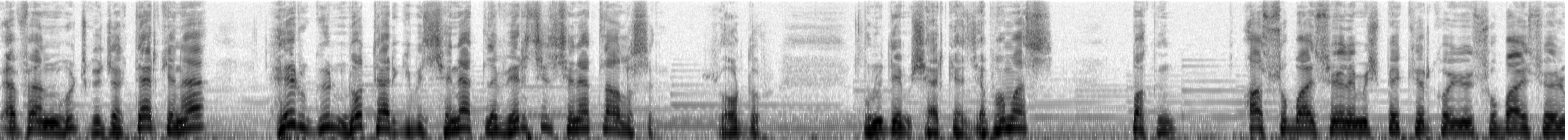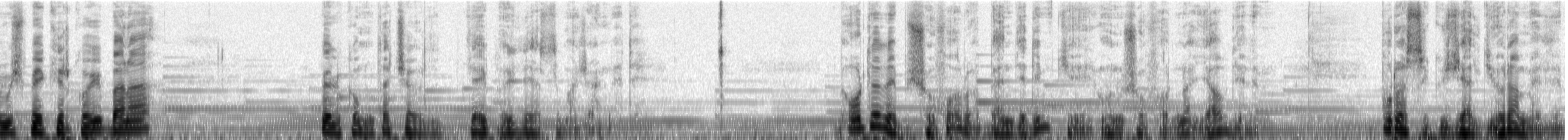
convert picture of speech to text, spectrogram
efendim hu çıkacak derken ha, her gün noter gibi senetle verirsin senetle alırsın. Zordur. Bunu demiş herkes yapamaz. Bakın az subay söylemiş Bekir Koyu, subay söylemiş Bekir Koyu bana bölük komuta çağırdı. Depoyu teslim acan dedi. Orada da bir şoför var. Ben dedim ki onun şoförüne yav dedim. Burası güzel diyor ama dedim.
